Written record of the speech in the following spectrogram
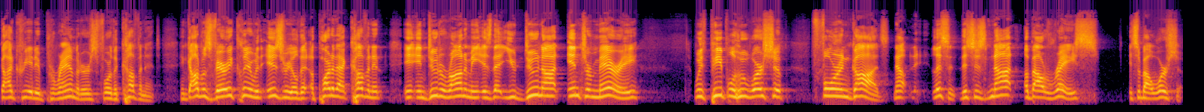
God created parameters for the covenant. And God was very clear with Israel that a part of that covenant in Deuteronomy is that you do not intermarry with people who worship foreign gods. Now, listen, this is not about race, it's about worship.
